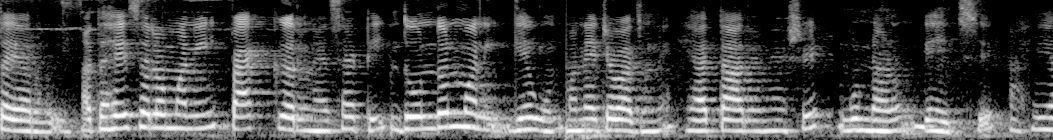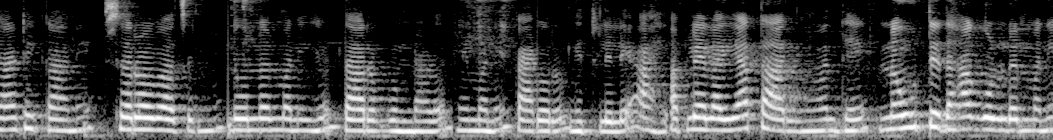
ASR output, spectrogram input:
तयार होईल. आता हे सर्व मणी पॅक करण्यासाठी दोन दोन मणी घेऊन मण्याच्या बाजूने ह्या ताराने असे गुंडाळून घ्यायचे आहे. या ठिकाणी सर्व बाजूने दोन दोन मणी घेऊन तार गुंडाळून हे मणी पॅक करून घेतलेले आहे. आपल्याला या तारीमध्ये नऊ ते दहा गोल्डन मणी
